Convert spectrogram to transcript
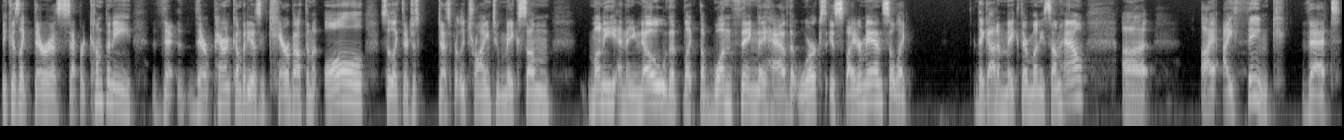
because like they're a separate company, their their parent company doesn't care about them at all, so like they're just desperately trying to make some money and they know that like the one thing they have that works is Spider-Man, so like they got to make their money somehow. Uh, I I think that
